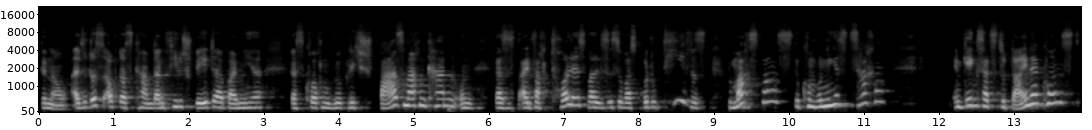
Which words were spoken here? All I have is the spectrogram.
genau. Also das auch das kam dann viel später bei mir, dass Kochen wirklich Spaß machen kann und dass es einfach toll ist, weil es ist so was Produktives. Du machst was, du komponierst Sachen. Im Gegensatz zu deiner Kunst,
